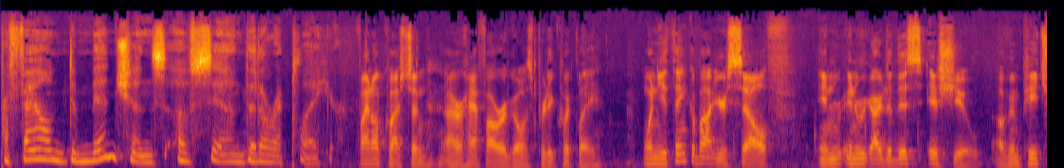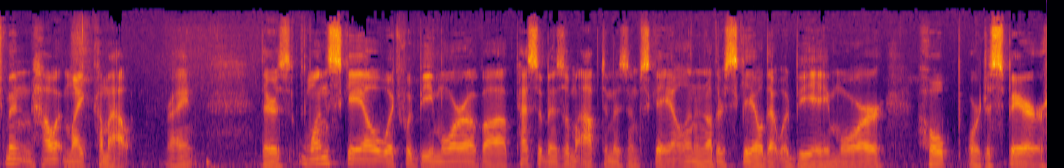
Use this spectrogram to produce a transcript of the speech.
profound dimensions of sin that are at play here. Final question. Our half hour goes pretty quickly. When you think about yourself in, in regard to this issue of impeachment and how it might come out, right? There's one scale which would be more of a pessimism optimism scale, and another scale that would be a more hope or despair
